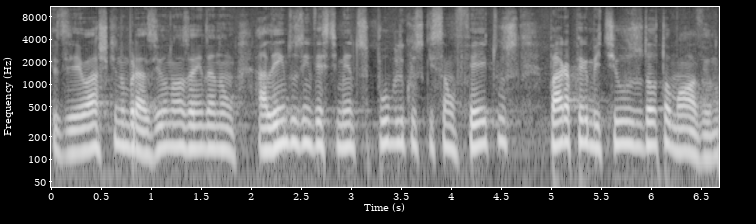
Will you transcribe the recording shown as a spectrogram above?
Quer dizer, eu acho que no Brasil nós ainda não, além dos investimentos públicos que são feitos para permitir o uso do automóvel.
